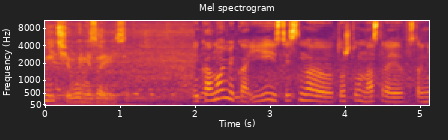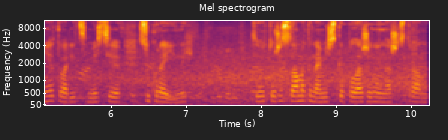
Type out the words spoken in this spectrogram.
ничего не зависит. Экономика и, естественно, то, что у нас в стране творится вместе с Украиной. То же самое экономическое положение нашей страны.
